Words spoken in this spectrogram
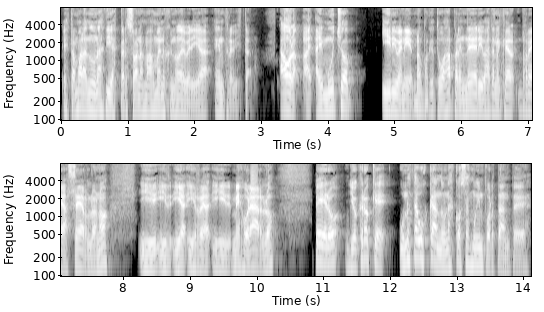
estamos hablando de unas 10 personas más o menos que uno debería entrevistar. Ahora, hay mucho ir y venir, ¿no? Porque tú vas a aprender y vas a tener que rehacerlo, ¿no? y, mejorarlo. Pero yo creo que uno está buscando unas cosas muy importantes,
